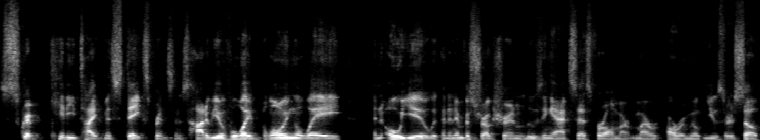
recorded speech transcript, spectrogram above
script kiddie type mistakes, for instance? How do we avoid blowing away an OU within an infrastructure and losing access for all our, our, remote users. So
